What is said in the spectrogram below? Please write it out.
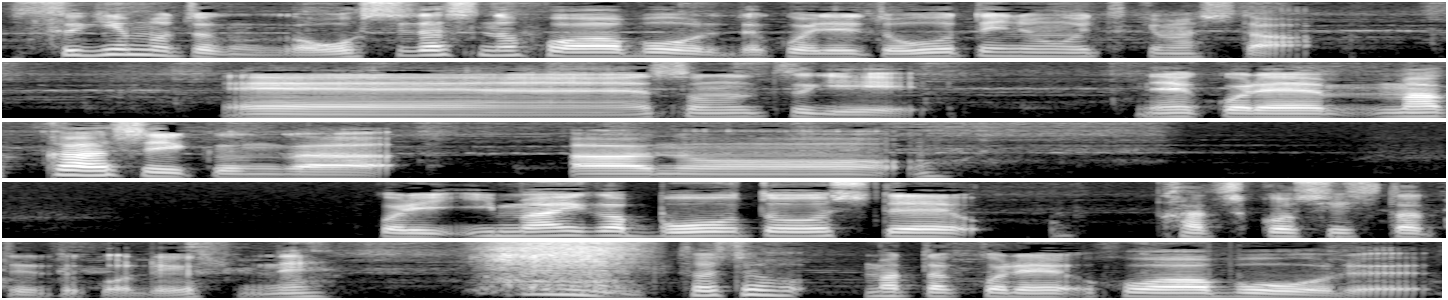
杉本君が押し出しのフォアボールで、これで同点に追いつきました。えー、その次、ね、これ、マッカーシー君が、あのー、これ、今井が暴投して勝ち越ししたというところですね。そして、またこれ、フォアボール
